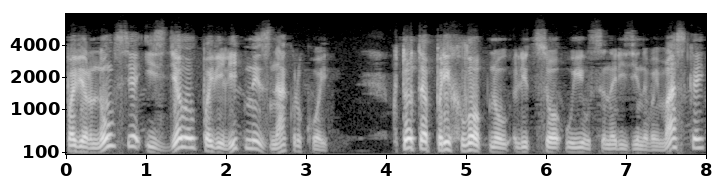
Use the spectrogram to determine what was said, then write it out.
повернулся и сделал повелительный знак рукой. Кто-то прихлопнул лицо Уилсона резиновой маской,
